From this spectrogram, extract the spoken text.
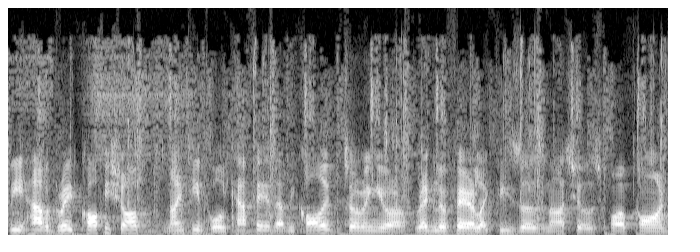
We have a great coffee shop, 19th hole cafe that we call it, serving your regular fare like pizzas, nachos, popcorn,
